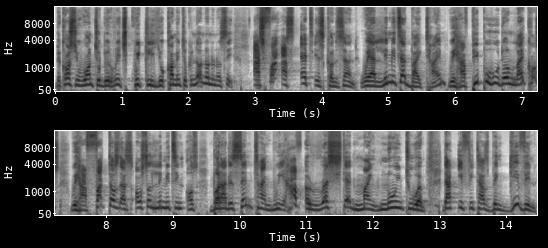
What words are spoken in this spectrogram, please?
because you want to be rich quickly, you come into no, no, no, no. See, as far as earth is concerned, we are limited by time. We have people who don't like us. We have factors that's also limiting us. But at the same time, we have a rested mind, knowing to um, that if it has been given,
